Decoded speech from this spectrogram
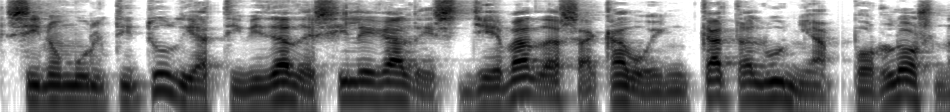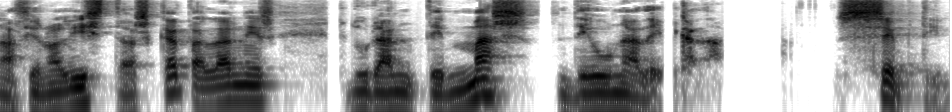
sino multitud de actividades ilegales llevadas a cabo en Cataluña por los nacionalistas catalanes durante más de una década. Séptimo.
